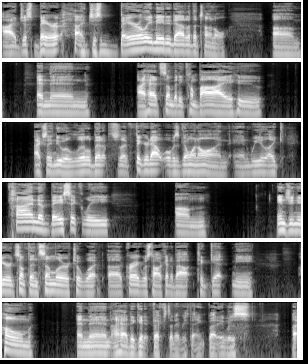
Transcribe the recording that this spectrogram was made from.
I just bare, I just barely made it out of the tunnel. Um, and then I had somebody come by who actually knew a little bit, so I figured out what was going on, and we like kind of basically, um, engineered something similar to what uh, Kreg was talking about to get me home, and then I had to get it fixed and everything. But it was, uh,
